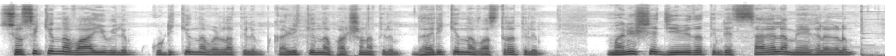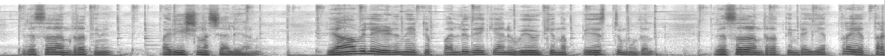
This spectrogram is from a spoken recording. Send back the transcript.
ശ്വസിക്കുന്ന വായുവിലും കുടിക്കുന്ന വെള്ളത്തിലും കഴിക്കുന്ന ഭക്ഷണത്തിലും ധരിക്കുന്ന വസ്ത്രത്തിലും മനുഷ്യ ജീവിതത്തിന്റെ സകല മേഖലകളും രസതന്ത്രത്തിന് പരീക്ഷണശാലയാണ്. രാവിലെ എഴുന്നേറ്റ് പല്ല് തേക്കാൻ ഉപയോഗിക്കുന്ന പേസ്റ്റ് മുതൽ രസതന്ത്രത്തിന്റെ എത്രയെത്ര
